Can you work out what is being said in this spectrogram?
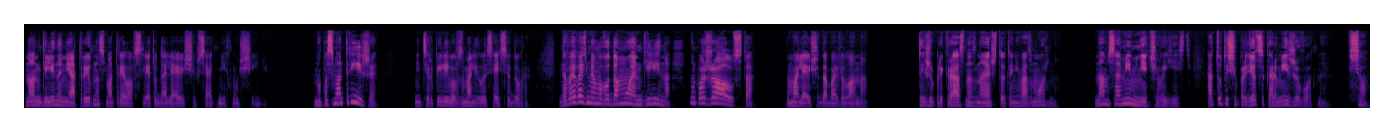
но Ангелина неотрывно смотрела вслед удаляющихся от них мужчине. «Ну посмотри же!» — нетерпеливо взмолилась Айсидора. «Давай возьмем его домой, Ангелина. Ну, пожалуйста!» — умоляюще добавила она. «Ты же прекрасно знаешь, что это невозможно. Нам самим нечего есть, а тут еще придется кормить животное. Все,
